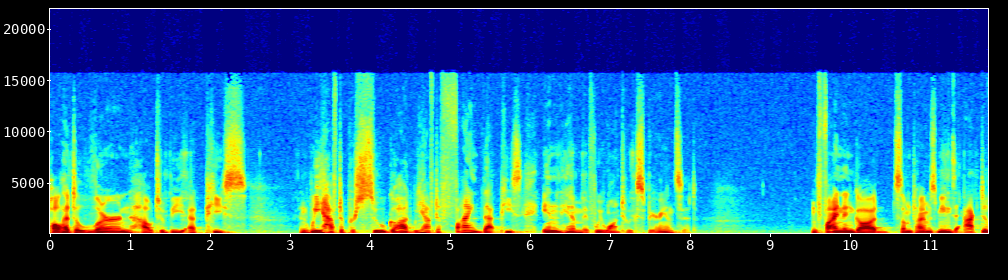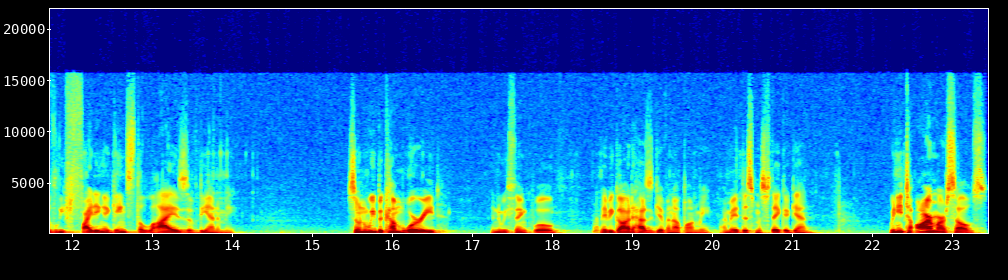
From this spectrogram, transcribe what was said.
Paul had to learn how to be at peace. And we have to pursue God. We have to find that peace in Him if we want to experience it. And finding God sometimes means actively fighting against the lies of the enemy. So when we become worried and we think, well, maybe God has given up on me, I made this mistake again, we need to arm ourselves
